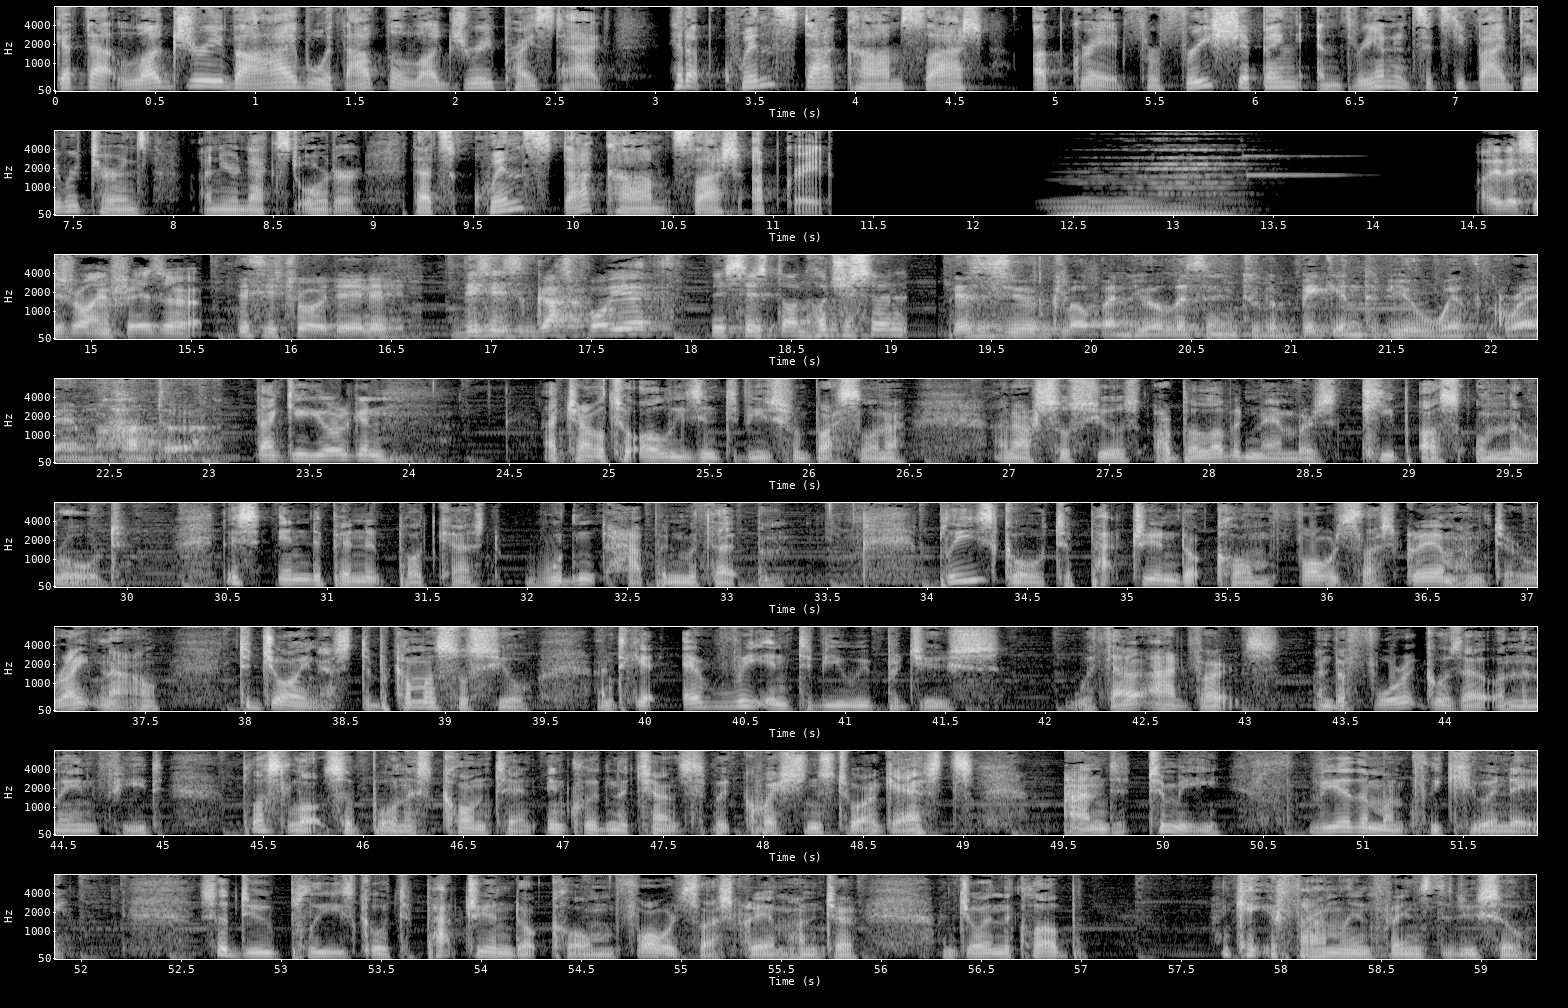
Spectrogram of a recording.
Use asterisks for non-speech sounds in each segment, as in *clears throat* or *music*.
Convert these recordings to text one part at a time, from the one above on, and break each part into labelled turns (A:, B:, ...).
A: Get that luxury vibe without the luxury price tag. Hit up quince.com slash upgrade for free shipping and 365 day returns on your next order. That's quince.com slash upgrade.
B: Hi, this is Ryan Fraser.
C: This is Troy Deeney.
D: This is Gus Poyet.
E: This is Don Hutchison.
F: This is Jurgen Klopp, and you're listening to the big interview with Graham Hunter.
G: Thank you, Jurgen. I travel to all these interviews from Barcelona, and our socios, our beloved members, keep us on the road. This independent podcast wouldn't happen without them. Please go to patreon.com forward slash Graham Hunter right now to join us, to become a socio, and to get every interview we produce without adverts and before it goes out on the main feed, plus lots of bonus content, including the chance to put questions to our guests and to me via the monthly Q&A. So do please go to patreon.com forward slash Graham Hunter and join the club and get your family and friends to do so.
